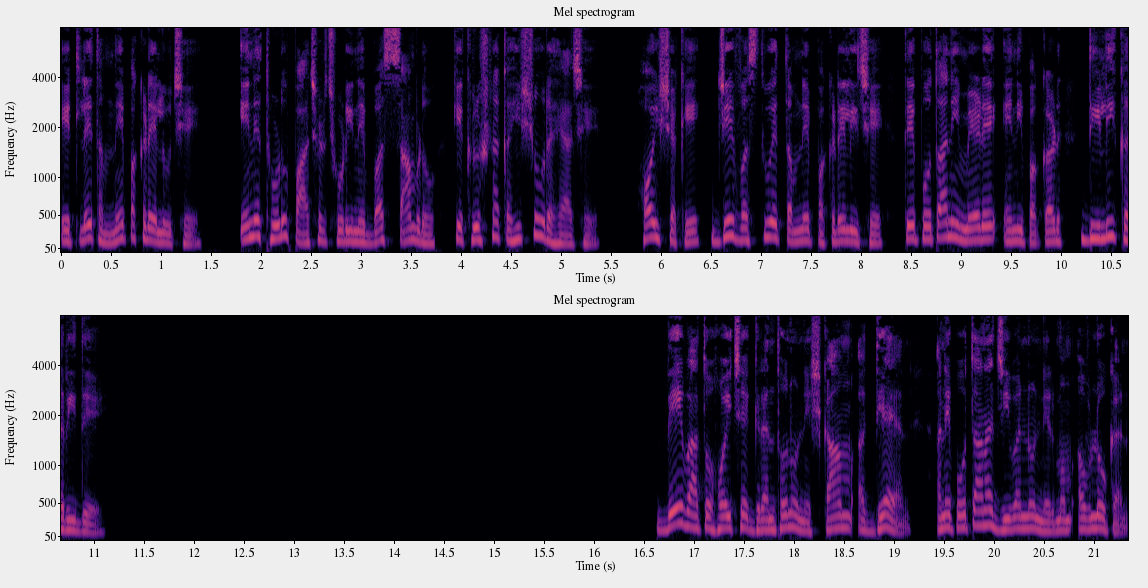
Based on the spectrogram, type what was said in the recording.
એટલે તમને પકડેલું છે. એને થોડું પાછળ છોડીને બસ સાંભળો કે કૃષ્ણ કહી શું રહ્યા છે. હોઈ શકે જે વસ્તુએ તમને પકડેલી છે તે પોતાની મેળે એની પકડ ઢીલી કરી દે. બે વાતો હોય છે ગ્રંથોનું નિષ્કામ અધ્યયન અને પોતાના જીવનનું નિર્મમ અવલોકન.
